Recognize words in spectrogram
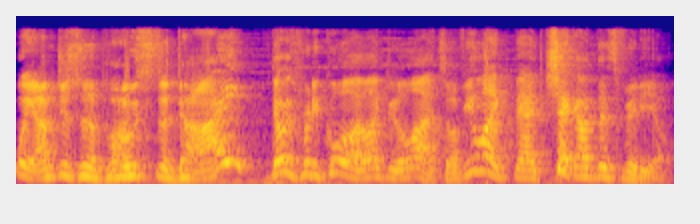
Wait, I'm just supposed to die? That was pretty cool. I liked it a lot. So if you like that, check out this video.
